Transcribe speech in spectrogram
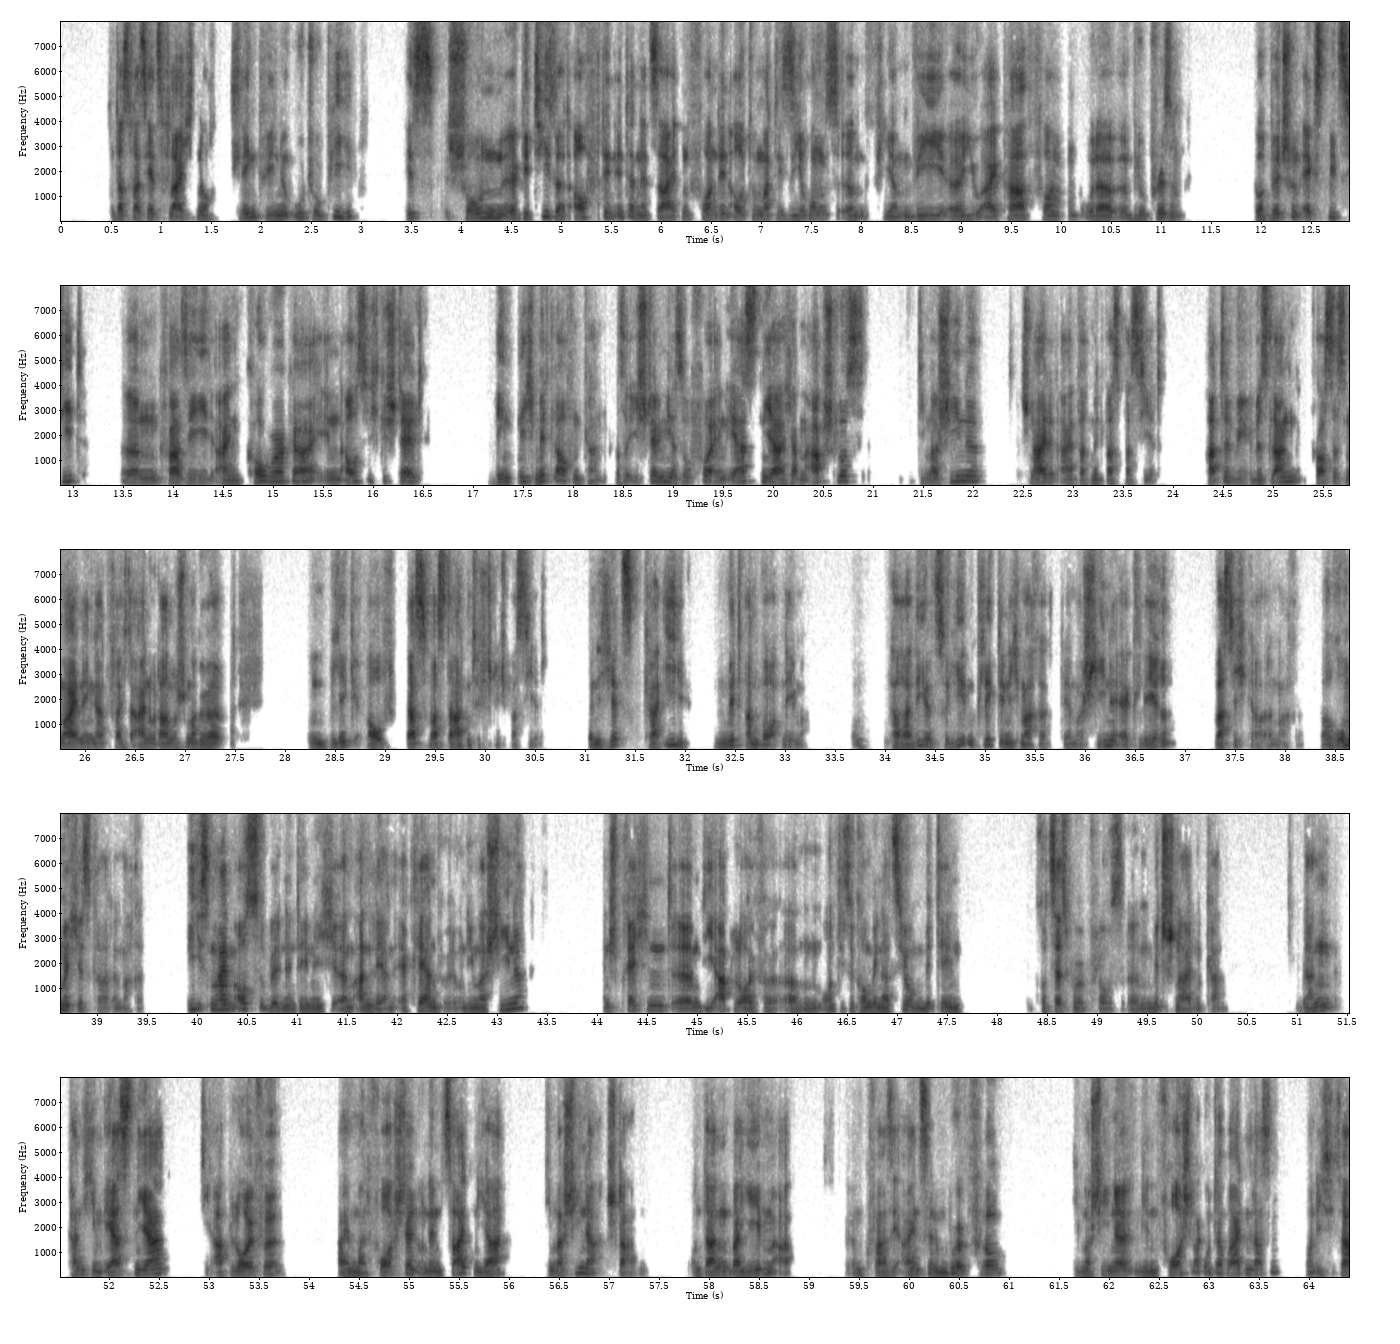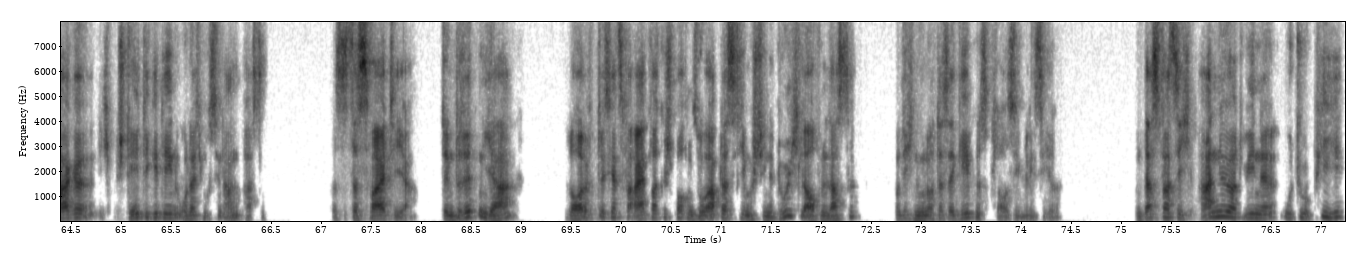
Und das, was jetzt vielleicht noch klingt wie eine Utopie, ist schon äh, geteasert auf den Internetseiten von den Automatisierungsfirmen wie äh, UiPath von oder äh, Blue Prism. Dort wird schon explizit ähm, quasi ein Coworker in Aussicht gestellt, den ich mitlaufen kann. Also ich stelle mir so vor, im ersten Jahr, ich habe einen Abschluss, die Maschine schneidet einfach mit, was passiert hatte, wie bislang, Process Mining hat vielleicht der eine oder andere schon mal gehört, einen Blick auf das, was datentechnisch passiert. Wenn ich jetzt KI mit an Bord nehme und parallel zu jedem Klick, den ich mache, der Maschine erkläre, was ich gerade mache, warum ich es gerade mache, wie es meinem Auszubildenden, den ich ähm, anlernen, erklären würde und die Maschine entsprechend ähm, die Abläufe ähm, und diese Kombination mit den Prozessworkflows ähm, mitschneiden kann, dann kann ich im ersten Jahr die Abläufe einmal vorstellen und im zweiten Jahr die Maschine starten. Und dann bei jedem ähm, quasi einzelnen Workflow die Maschine mir einen Vorschlag unterbreiten lassen und ich sage, ich bestätige den oder ich muss ihn anpassen. Das ist das zweite Jahr. Im dritten Jahr läuft es jetzt vereinfacht gesprochen so ab, dass ich die Maschine durchlaufen lasse und ich nur noch das Ergebnis plausibilisiere. Und das, was sich anhört wie eine Utopie,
